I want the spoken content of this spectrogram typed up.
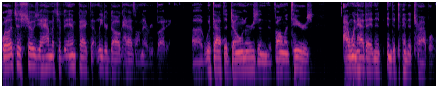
Well, it just shows you how much of an impact that leader dog has on everybody. Uh, without the donors and the volunteers, I wouldn't have that independent travel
